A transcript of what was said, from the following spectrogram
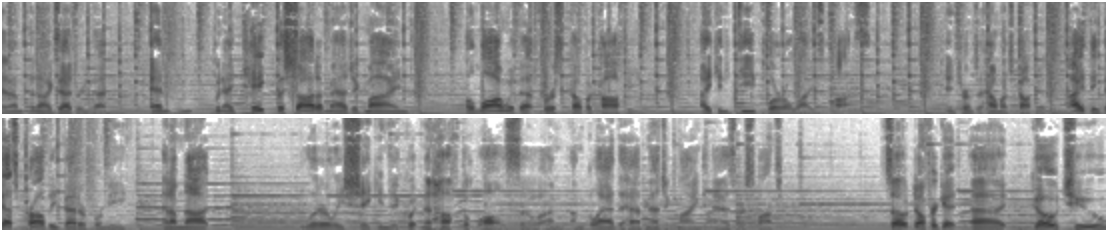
And I'm, I'm exaggerating that. And when I take the shot of Magic Mind along with that first cup of coffee, I can depluralize pots in terms of how much coffee I drink. I think that's probably better for me, and I'm not literally shaking the equipment off the walls. So I'm, I'm glad to have Magic Mind as our sponsor. So don't forget, uh, go to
